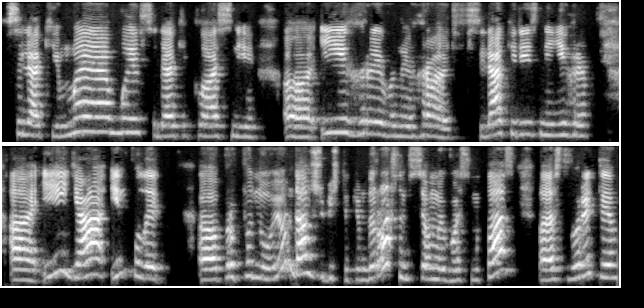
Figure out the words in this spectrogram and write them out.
всілякі меми, всілякі класні е, ігри, вони грають всілякі різні ігри. Е, і я інколи е, пропоную, да, вже більш таким дорослим, 7-8 клас, е, створити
